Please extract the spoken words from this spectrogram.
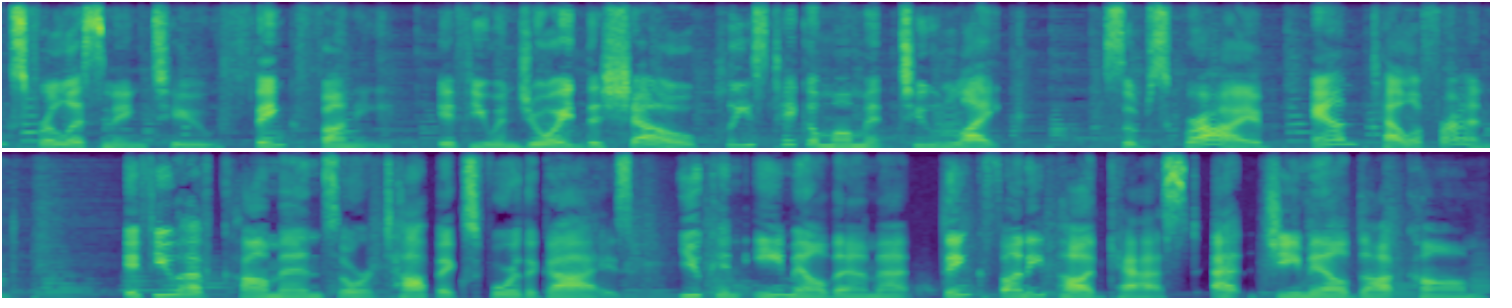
Thanks for listening to Think Funny. If you enjoyed the show, please take a moment to like, subscribe, and tell a friend. If you have comments or topics for the guys, you can email them at thinkfunnypodcast at gmail.com.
